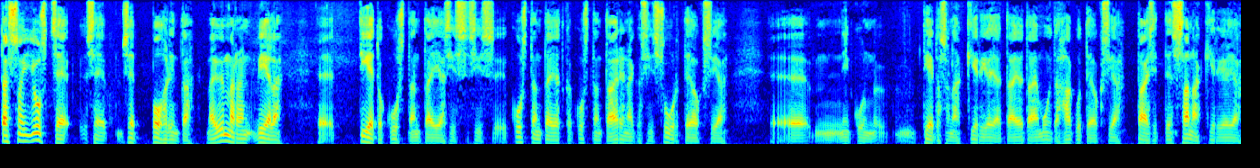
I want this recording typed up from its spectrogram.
Tässä on just se, se, se pohdinta. Mä ymmärrän vielä eh, tietokustantajia, siis, siis kustantajia, jotka kustantaa erinäköisiä suurteoksia – niin kuin tietosanakirjoja tai jotain muita hakuteoksia tai sitten sanakirjoja,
